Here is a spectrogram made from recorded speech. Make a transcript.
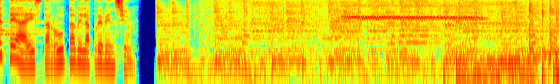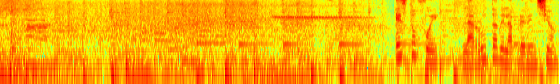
A esta ruta de la prevención. Esto fue La Ruta de la Prevención,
